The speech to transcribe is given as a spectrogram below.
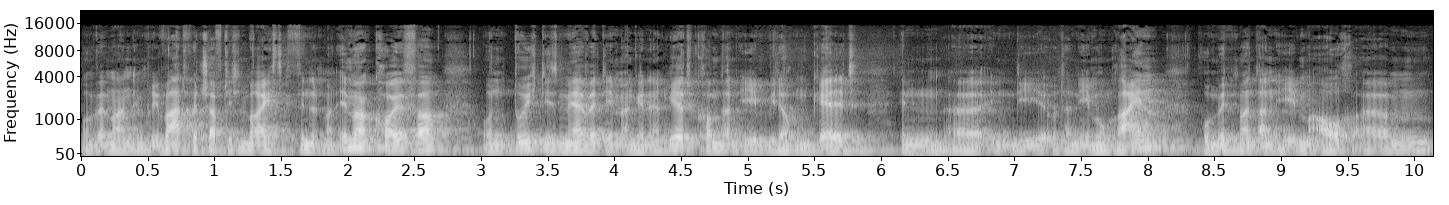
und wenn man im privatwirtschaftlichen Bereich ist, findet man immer Käufer und durch diesen Mehrwert, den man generiert, kommt dann eben wiederum Geld in, äh, in die Unternehmung rein, womit man dann eben auch ähm,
